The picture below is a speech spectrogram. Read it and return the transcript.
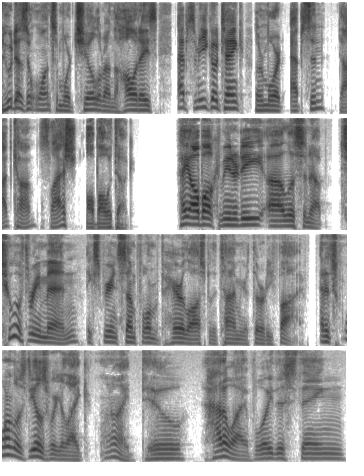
Who doesn't want some more chill around the holidays? Epson EcoTank. Learn more at epson.com slash allball with Doug. Hey, all ball community, uh, listen up two of three men experience some form of hair loss by the time you're 35. And it's one of those deals where you're like, what do I do? How do I avoid this thing?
